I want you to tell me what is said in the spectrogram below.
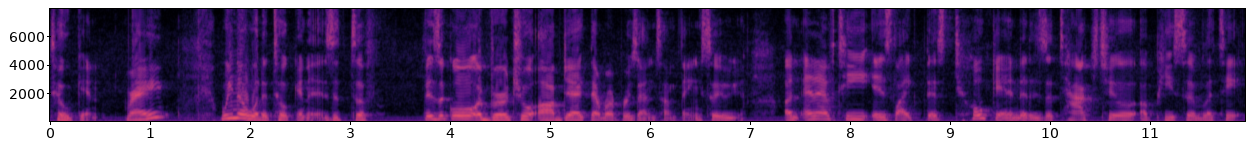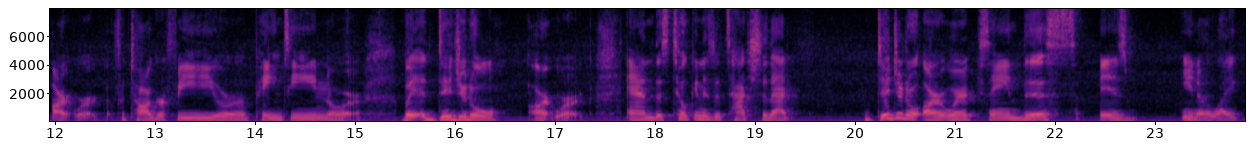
token, right? We know what a token is. It's a physical or virtual object that represents something. So an NFT is like this token that is attached to a piece of let's say artwork, photography or painting or but a digital artwork. And this token is attached to that digital artwork saying this is you know like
